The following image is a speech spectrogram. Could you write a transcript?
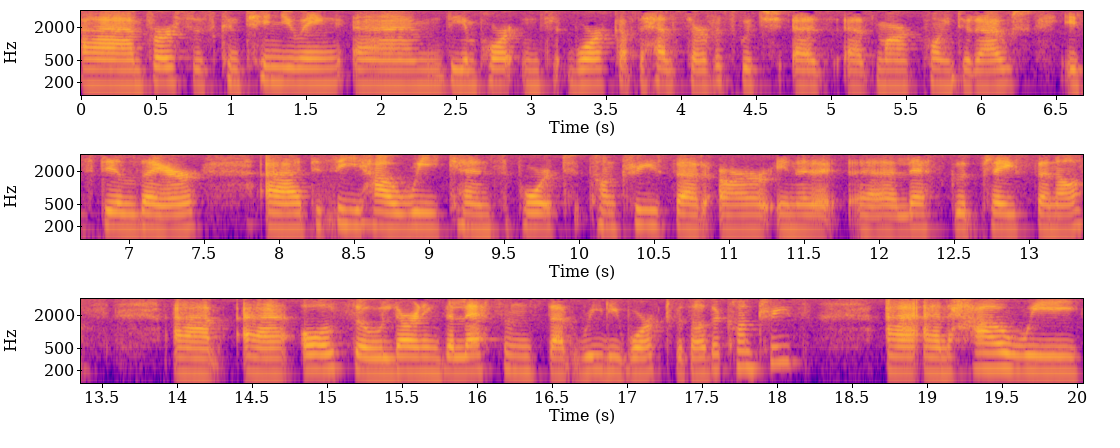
um, versus continuing um, the important work of the health service, which, as, as Mark pointed out, is still there, uh, to see how we can support countries that are in a, a less good place than us. Um, uh, also, learning the lessons that really worked with other countries uh, and how we.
